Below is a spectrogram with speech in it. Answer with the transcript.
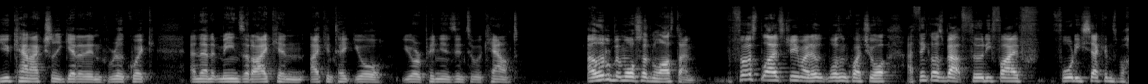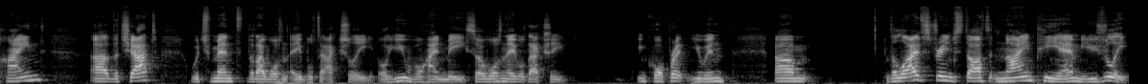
you can actually get it in real quick, and then it means that I can I can take your your opinions into account a little bit more so than last time. The first live stream, I wasn't quite sure. I think I was about 35, 40 seconds behind uh, the chat, which meant that I wasn't able to actually, or you were behind me, so I wasn't able to actually incorporate you in. Um, the live stream starts at 9 p.m. usually.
